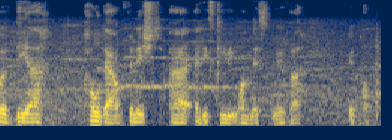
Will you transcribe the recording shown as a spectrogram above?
With the uh, hold down finished, uh, Ellie's clearly won this with uh, Ippon.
